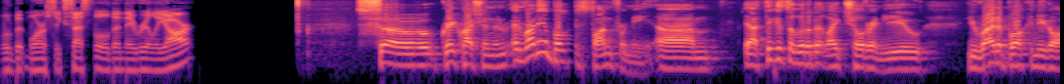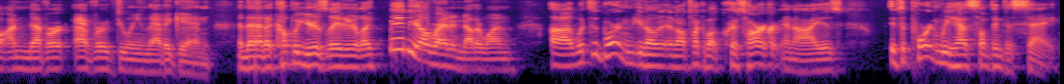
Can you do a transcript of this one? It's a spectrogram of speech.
a little bit more successful than they really are So great question. And, and writing a book is fun for me. Um, I think it's a little bit like children. You you write a book and you go, I'm never ever doing that again. And then a couple years later, you're like, maybe I'll write another one. Uh, what's important, you know, and I'll talk about Chris Hart and I is it's important we have something to say.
